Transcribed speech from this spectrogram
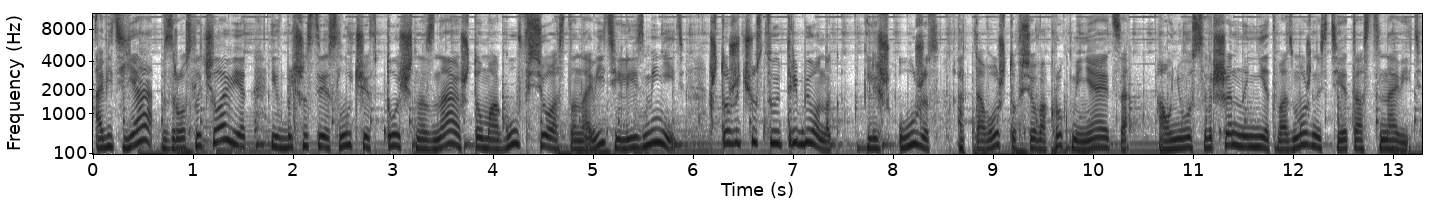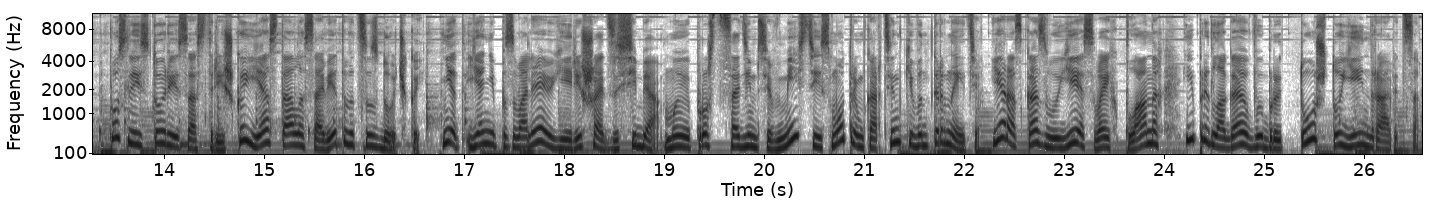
А ведь я взрослый человек и в большинстве случаев точно знаю, что могу все остановить или изменить. Что же чувствует ребенок? Лишь ужас от того, что все вокруг меняется, а у него совершенно нет возможности это остановить. После истории со стрижкой я стала советоваться с дочкой. Нет, я не позволяю ей решать за себя. Мы просто садимся вместе и смотрим картинки в интернете. Я рассказываю ей о своих планах и предлагаю выбрать то, что ей нравится.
